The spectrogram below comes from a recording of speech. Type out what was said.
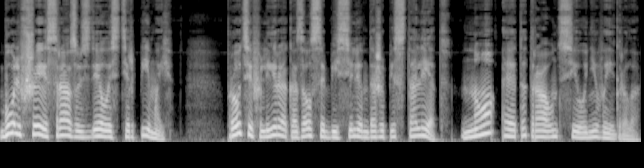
боль в шее сразу сделалась терпимой. Против Лиры оказался бессилен даже пистолет, но этот раунд Сиони выиграла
